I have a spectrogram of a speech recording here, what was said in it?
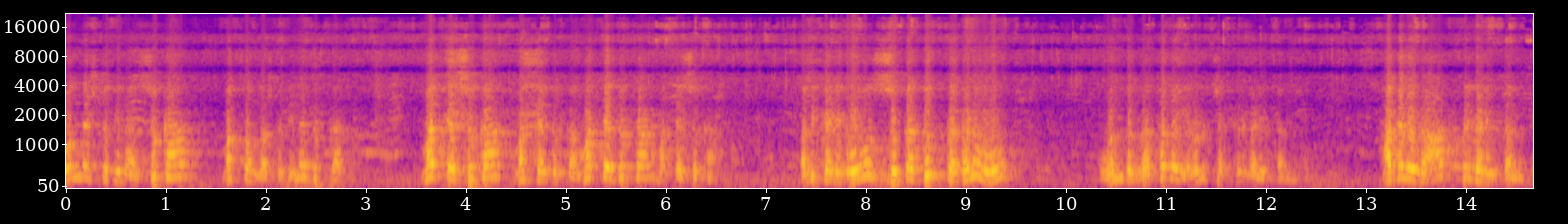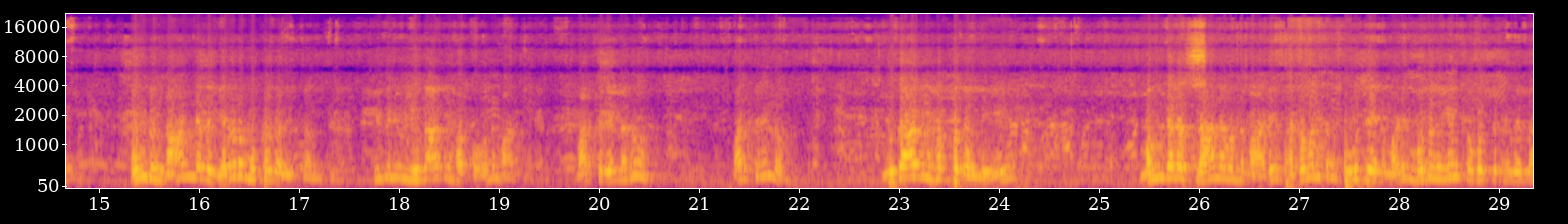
ಒಂದಷ್ಟು ದಿನ ಸುಖ, ಮತ್ತೊಂದಷ್ಟು ದಿನ ದುಃಖ. ಮತ್ತೆ ಸುಖ, ಮತ್ತೆ ದುಃಖ ಮತ್ತೆ ದುಃಖ, ಮತ್ತೆ ಸುಖ. ಅದಕ್ಕೆ ಹೇಳಿದ್ರು ಸುಖ ದುಃಖಗಳು ಒಂದು ರಥದ ಎರಡು ಚಕ್ರಗಳಿದ್ದಂತೆ ಹಗಲು ರಾತ್ರಿಗಳಿದ್ದಂತೆ ಒಂದು ನಾಣ್ಯದ ಎರಡು ಮುಖಗಳಿದ್ದಂತೆ. ಈಗ ನೀವು ಯುಗಾದಿ ಹಬ್ಬವನ್ನು ಮಾಡ್ತೀರಿ. ಮಾಡ್ತೀರಿ ಎಲ್ಲರೂ? ಮಾಡ್ತೀರಿಲ್ಲೋ ಯುಗಾದಿ ಹಬ್ಬದಲ್ಲಿ ಮಂಗಲ ಸ್ನಾನವನ್ನು ಮಾಡಿ ಭಗವಂತನ ಪೂಜೆಯನ್ನು ಮಾಡಿ ಮೊದಲು ಏನ್ ತಗೋತೀರಿ ನೀವೆಲ್ಲ?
